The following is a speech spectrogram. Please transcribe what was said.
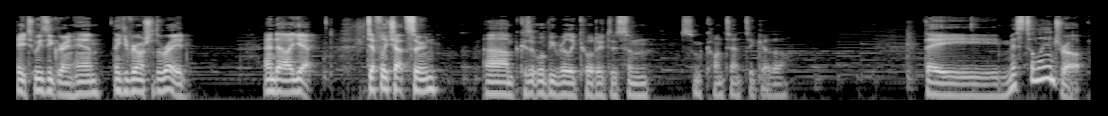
Hey, Tweezy Granham, thank you very much for the raid. And uh, yeah, definitely chat soon, um, because it will be really cool to do some some content together. They missed a land drop.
